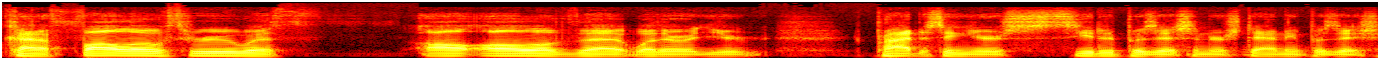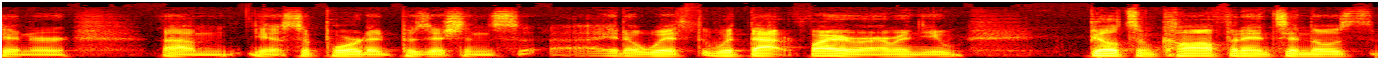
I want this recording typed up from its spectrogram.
kind of follow through with all all of the whether you're practicing your seated position or standing position or um, you know supported positions uh, you know with with that firearm and you build some confidence in those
